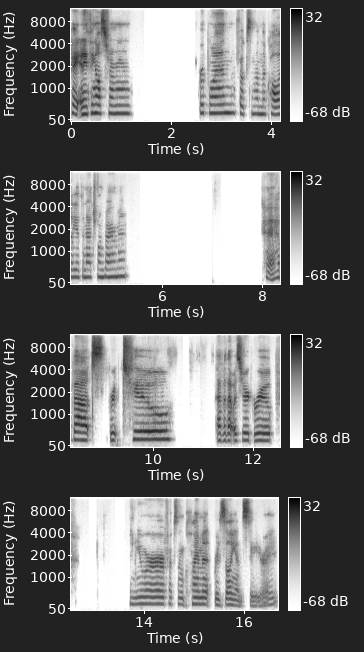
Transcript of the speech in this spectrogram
Okay, anything else from group one, focusing on the quality of the natural environment? Okay, how about group two? Eva, that was your group. And you were focused on climate resiliency, right?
